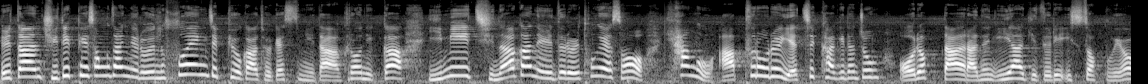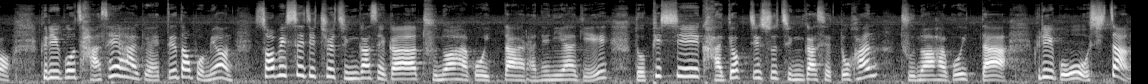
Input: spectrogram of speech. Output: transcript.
일단 GDP 성장률은 후행 지표가 되겠습니다. 그러니까 이미 지나간 일들을 통해서 향후 앞으로를 예측하기는 좀 어렵다라는 이야기들이 있었고요. 그리고 자세하게 뜯어보면 서비스 지출 증가세가 둔화하고 있다라는 이야기, 또 PC 가격 지수 증가세 또한 둔화하고 있다. 그리고 시장,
